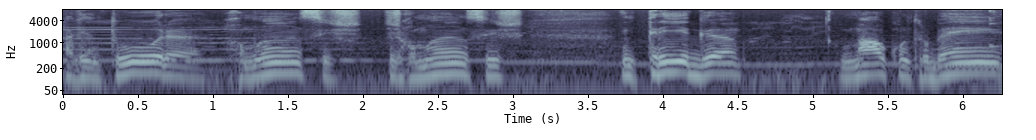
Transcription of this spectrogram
aventura, romances, desromances, intriga, o mal contra o bem.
